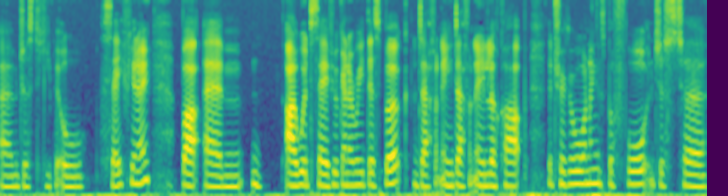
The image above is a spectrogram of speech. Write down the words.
um, just to keep it all safe, you know. But um, I would say if you're going to read this book, definitely, definitely look up the trigger warnings before, just to,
